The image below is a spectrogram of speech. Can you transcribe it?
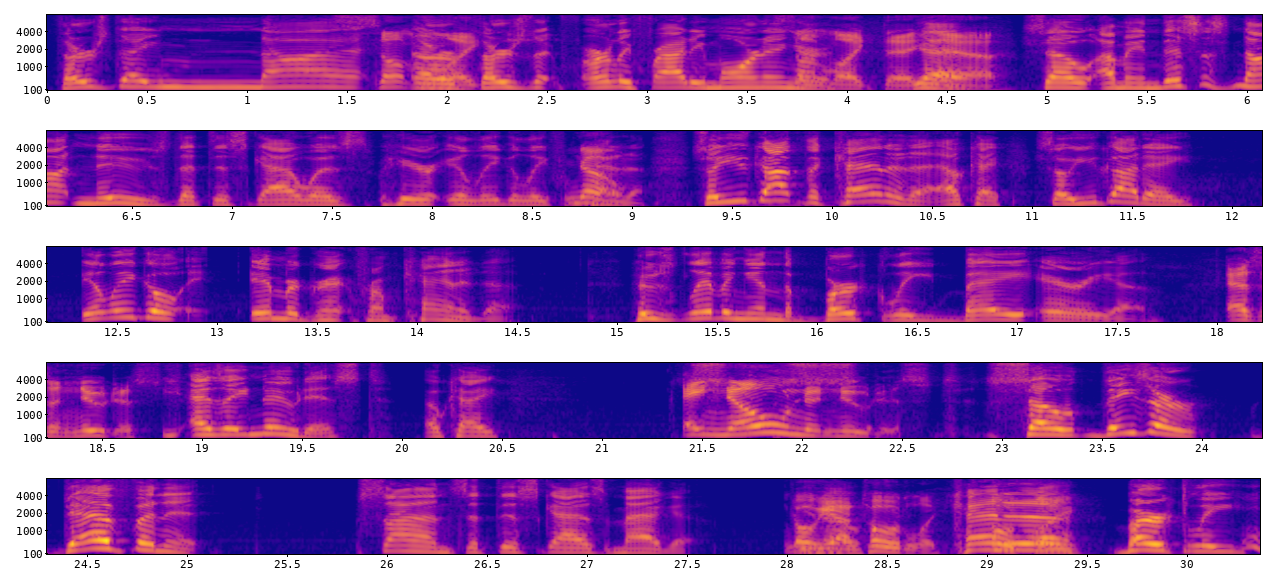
Thursday night Something or like- Thursday early Friday morning, Something or- like that, yeah. So I mean, this is not news that this guy was here illegally from No. Canada. So you got the Canada. Okay, so you got a illegal immigrant from Canada who's living in the Berkeley Bay area As a nudist, as a nudist. Okay, a known nudist. so these are definite signs that this guy's MAGA. Oh yeah, know, totally. Canada, Totally. Berkeley,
